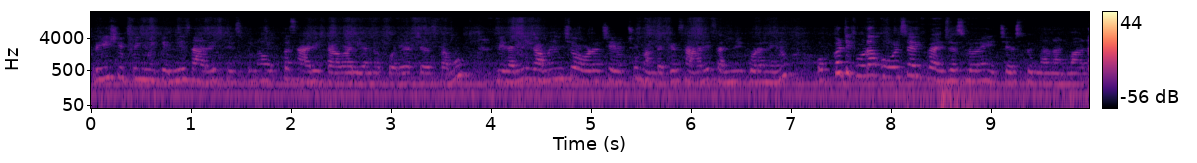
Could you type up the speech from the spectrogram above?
ఫ్రీ షిప్పింగ్ మీకు ఎన్ని శారీస్ తీసుకున్నా ఒక్క శారీ కావాలి అన్న కొరియర్ చేస్తాము. మీరు అన్ని గమనించి ఆర్డర్ చేయొచ్చు. మన దగ్గర శారీస్ అన్నీ కూడా నేను ఒక్కటి కూడా హోల్సేల్ ప్రైజెస్లోనే ఇచ్చేస్తున్నాను అనమాట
